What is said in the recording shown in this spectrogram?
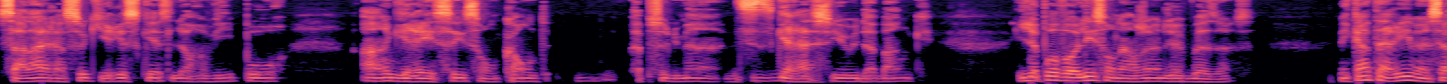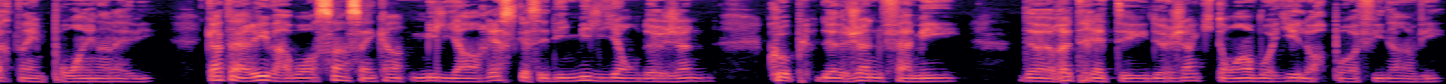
salaire à ceux qui risquaient leur vie pour engraisser son compte absolument disgracieux de banque. Il n'a pas volé son argent à Jeff Bezos. Mais quand tu arrives à un certain point dans la vie, quand tu arrives à avoir 150 millions, reste que c'est des millions de jeunes couples, de jeunes familles, de retraités, de gens qui t'ont envoyé leurs profits dans la vie.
